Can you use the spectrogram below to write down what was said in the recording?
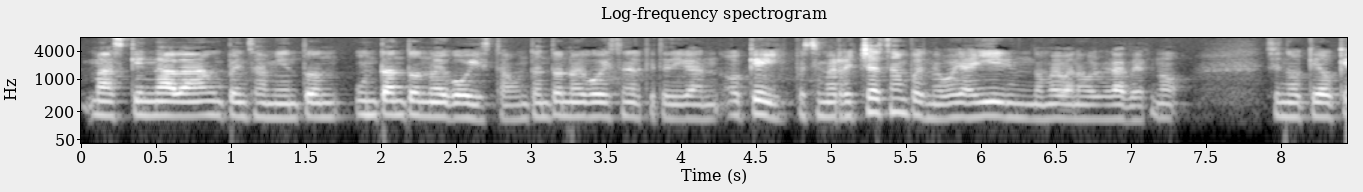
más que nada un pensamiento un tanto no egoísta, un tanto no egoísta en el que te digan, ok, pues si me rechazan, pues me voy a ir no me van a volver a ver, no. Sino que, ok,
